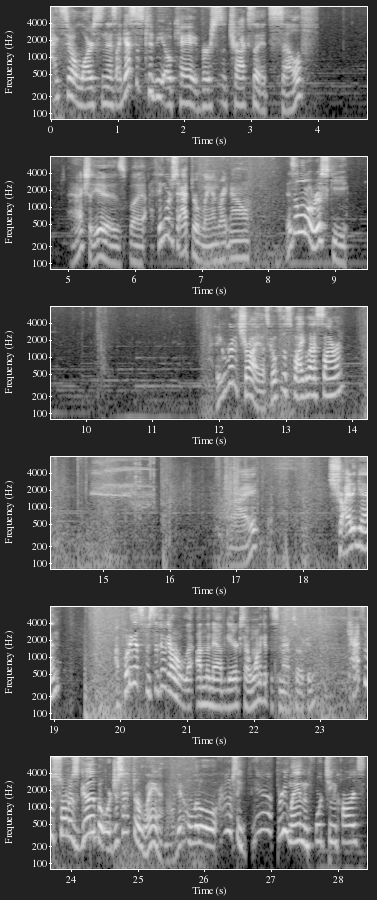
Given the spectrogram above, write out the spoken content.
Kitesail Larcenist. I guess this could be okay versus Atraxa itself. It actually is, but I think we're just after land right now. It's a little risky. I think we're going to try. Let's go for the Spyglass Siren. Alright. Try it again. I'm putting it specifically on, on the Navigator because I want to get this map token. Captain Storm is good, but we're just after land. We're getting a little, I don't say, yeah, 3 land and 14 cards.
